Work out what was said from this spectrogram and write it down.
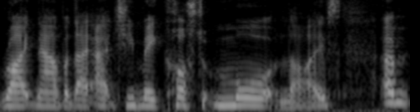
right now, but that actually may cost more lives. Um,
